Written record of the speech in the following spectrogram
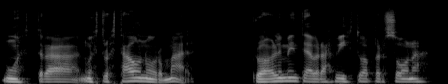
nuestra, nuestro estado normal. Probablemente habrás visto a personas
